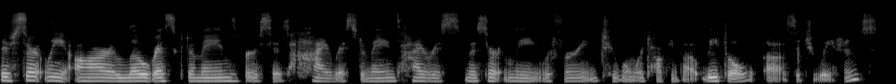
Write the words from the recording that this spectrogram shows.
there certainly are low risk domains versus high risk domains. High risk, most certainly referring to when we're talking about lethal uh, situations.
